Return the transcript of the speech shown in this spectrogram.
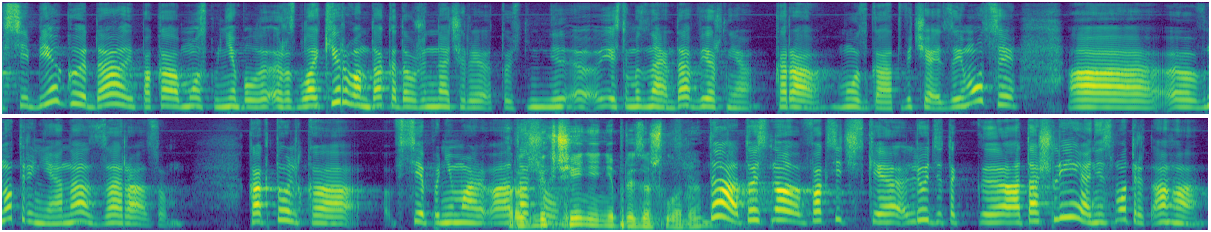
все бегают, да, и пока мозг не был разблокирован, да, когда уже начали, то есть, э, если мы знаем, да, верхняя кора мозга отвечает за эмоции, а внутренняя она за разум. Как только все понимают... Отошел. Развлечения не произошло, да? Да, то есть ну, фактически люди так э, отошли, они смотрят, ага,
